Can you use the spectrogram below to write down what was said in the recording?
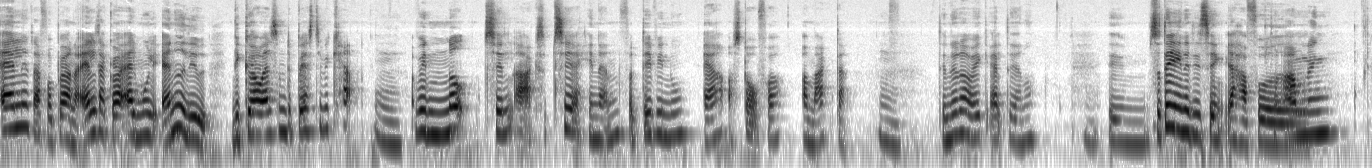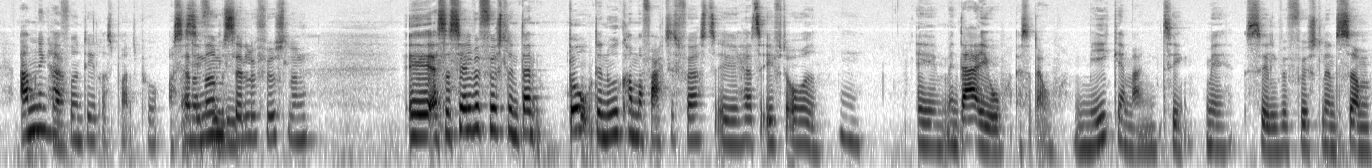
Alle, der får børn, og alle, der gør alt muligt andet i livet, vi gør jo alle sammen det bedste, vi kan. Mm. Og vi er nødt til at acceptere hinanden for det, vi nu er og står for og magter. Mm. Det nytter jo ikke alt det andet. Mm. Øhm, så det er en af de ting, jeg har fået... Amning. Amning har Ja. jeg fået en del respons på. Og så Er der noget med selve fødslen? Øh, altså selve fødslen, den bog, den udkommer faktisk først øh, her til efteråret. Mm. Øh, men der er jo, altså der er jo mega mange ting med selve fødslen, som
